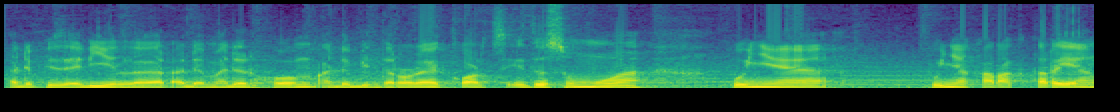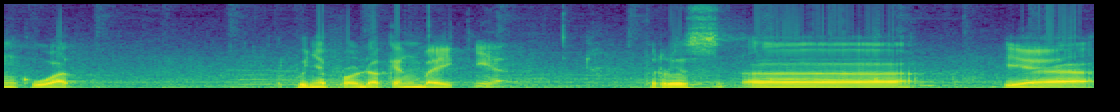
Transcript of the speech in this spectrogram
ada Pizza Dealer, ada Mother Home, ada Bintaro Records. Itu semua punya punya karakter yang kuat, punya produk yang baik. Iya. Terus eh, ya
